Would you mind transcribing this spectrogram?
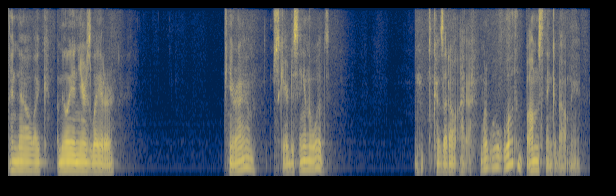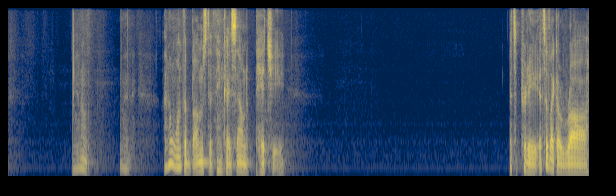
And now, like a million years later, here I am, scared to sing in the woods because I don't. I, what, what what will the bums think about me? I don't. I don't want the bums to think I sound pitchy. It's a pretty. It's a, like a raw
